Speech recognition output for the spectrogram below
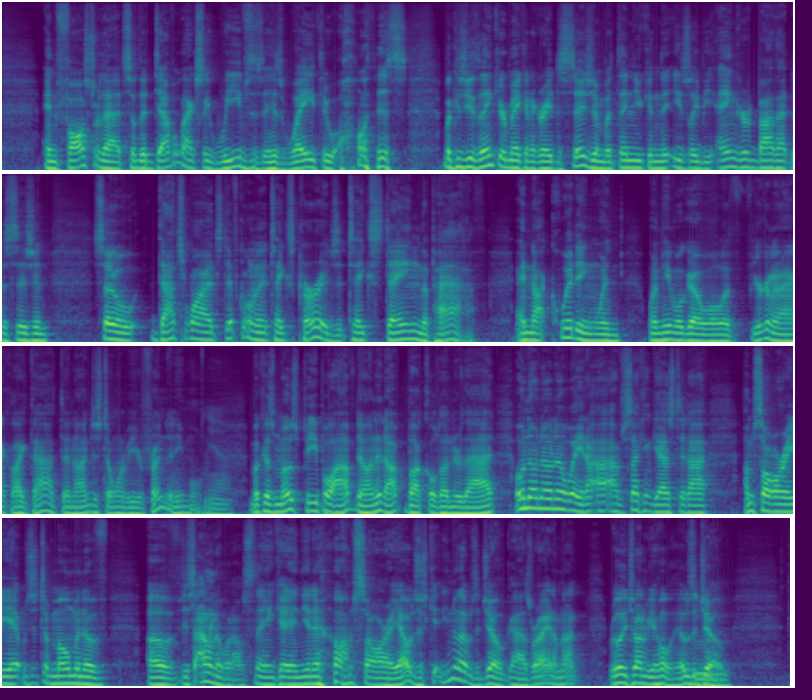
and foster that. So the devil actually weaves his, his way through all of this because you think you're making a great decision, but then you can easily be angered by that decision. So that's why it's difficult and it takes courage. It takes staying the path and not quitting when when people go, well, if you're going to act like that, then I just don't want to be your friend anymore. Yeah. Because most people, I've done it. I've buckled under that. Oh no, no, no, wait. I, I've second guessed it. I I'm sorry. It was just a moment of of just I don't know what I was thinking. You know, I'm sorry. I was just kidding. You know that was a joke, guys. Right? I'm not really trying to be holy. It was a mm-hmm. joke.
